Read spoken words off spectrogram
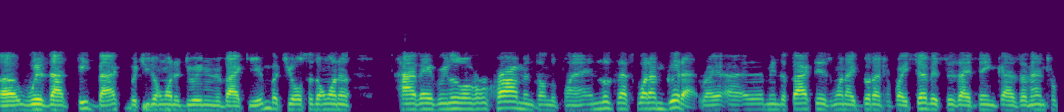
uh, with that feedback, but you don't want to do it in a vacuum, but you also don't want to have every little requirement on the plan. And look, that's what I'm good at, right? I, I, mean, the fact is, when I build enterprise services, I think as an enter-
